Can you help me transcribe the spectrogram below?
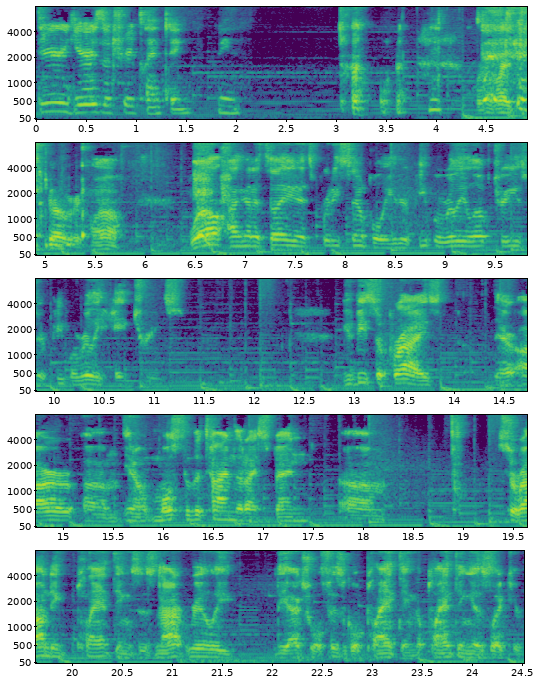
through your years of tree planting? I mean, what have I discovered? Wow. Well, I'm to tell you, it's pretty simple. Either people really love trees or people really hate trees. You'd be surprised. There are, um, you know, most of the time that I spend um, surrounding plantings is not really the actual physical planting. The planting is like an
